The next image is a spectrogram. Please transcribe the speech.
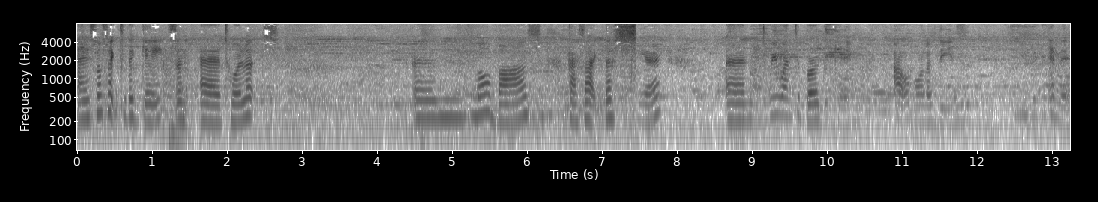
And it smells like to the gates and uh, toilets. And more bars. Guys, like this here. And we went to Burger King out of all of these. In it.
